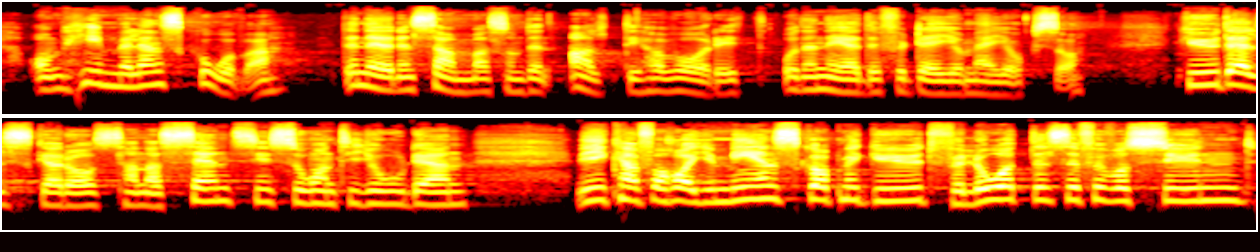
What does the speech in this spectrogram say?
om himmelens gåva, den är densamma som den alltid har varit och den är det för dig och mig också. Gud älskar oss, han har sänt sin son till jorden. Vi kan få ha gemenskap med Gud, förlåtelse för vår synd,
